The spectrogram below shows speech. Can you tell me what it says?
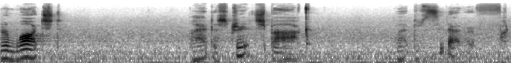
and watched. I had to stretch bark. I had to sit over a fucking.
